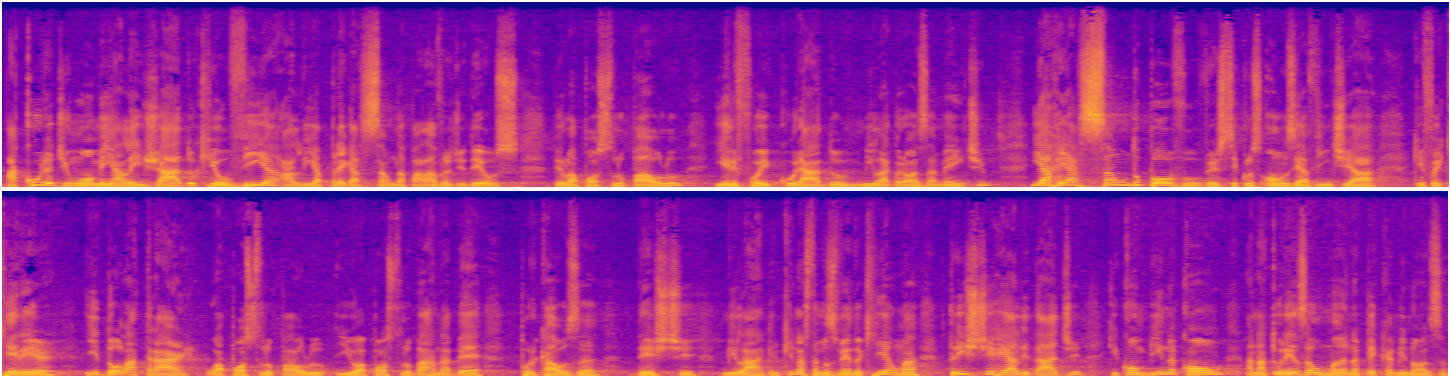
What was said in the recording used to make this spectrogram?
a cura de um homem aleijado que ouvia ali a pregação da palavra de Deus pelo apóstolo Paulo e ele foi curado milagrosamente. E a reação do povo, versículos 11 a 20a, que foi querer idolatrar o apóstolo Paulo e o apóstolo Barnabé por causa deste milagre. O que nós estamos vendo aqui é uma triste realidade que combina com a natureza humana pecaminosa.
